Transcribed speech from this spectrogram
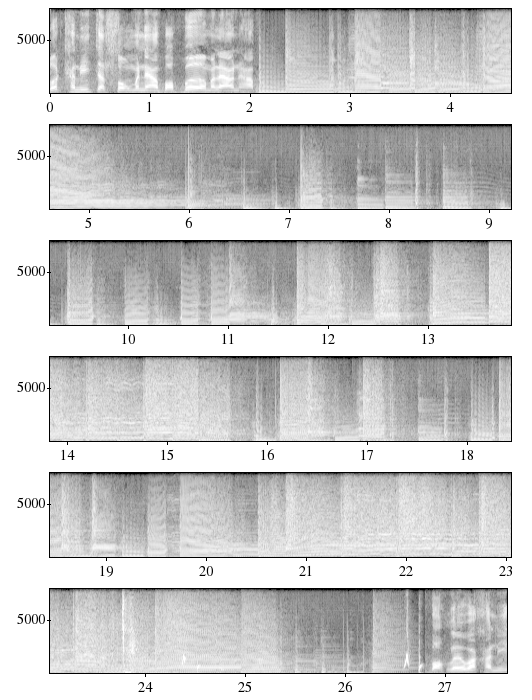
รถคันนี้จัดทรงมาแนวบ๊อบเบอร์มาแล้วนะครับ บอกเลยว่าคันนี้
